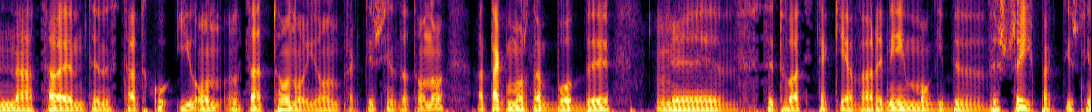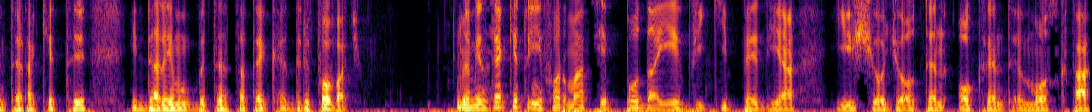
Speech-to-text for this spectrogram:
na całym tym statku i on zatonął, i on praktycznie zatonął, a tak można byłoby w sytuacji takiej awaryjnej mogliby wyszczelić praktycznie te rakiety i dalej mógłby ten statek dryfować. No więc jakie tu informacje podaje Wikipedia, jeśli chodzi o ten okręt Moskwa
